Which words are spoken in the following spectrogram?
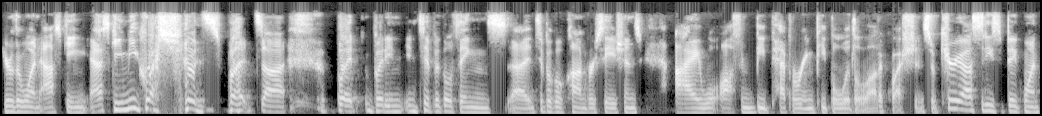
you're the one asking asking me questions. But uh, but but in, in typical things, uh, in typical conversations, I will often be peppering people with a lot of questions. So curiosity is a big one.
